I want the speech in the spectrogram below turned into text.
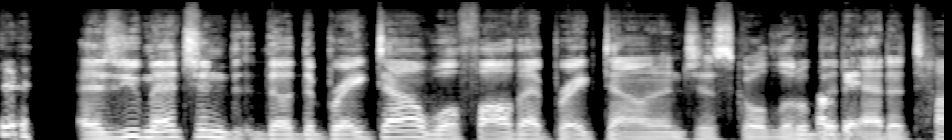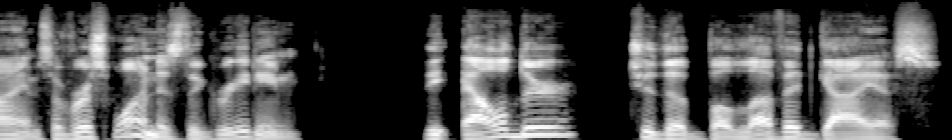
As you mentioned, the the breakdown. We'll follow that breakdown and just go a little bit okay. at a time. So verse one is the greeting. The elder to the beloved Gaius,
